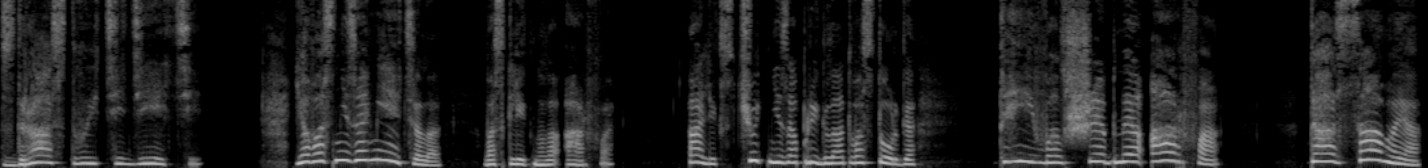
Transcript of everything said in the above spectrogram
«Здравствуйте, дети! Я вас не заметила!» — воскликнула Арфа. Алекс чуть не запрыгала от восторга. «Ты волшебная Арфа! Та самая,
